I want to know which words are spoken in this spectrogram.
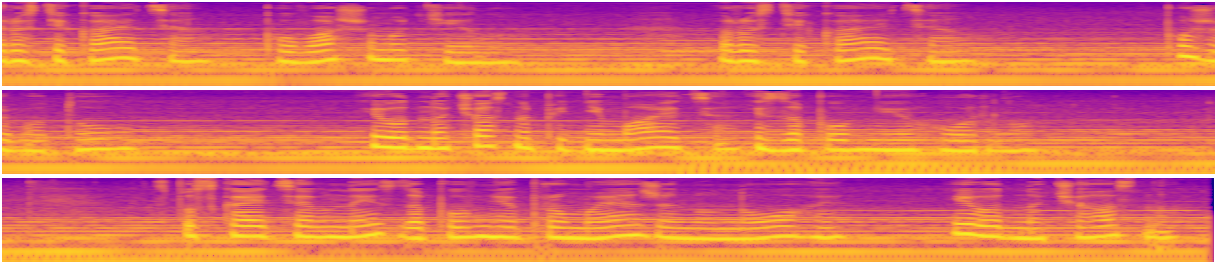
і розтікається по вашому тілу, розтікається по животу і одночасно піднімається і заповнює горло. Спускається вниз, заповнює промежину, ноги і одночасно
